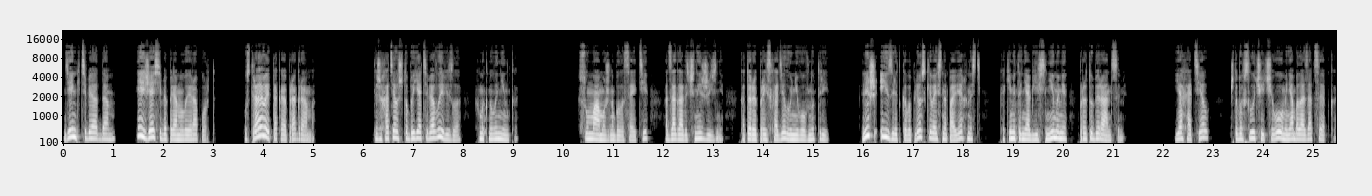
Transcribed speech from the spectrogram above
деньги тебе отдам, и езжай себе прямо в аэропорт. Устраивает такая программа?» «Ты же хотел, чтобы я тебя вывезла», — хмыкнула Нинка. С ума можно было сойти от загадочной жизни, которая происходила у него внутри, лишь изредка выплескиваясь на поверхность какими-то необъяснимыми протуберанцами. Я хотел, чтобы в случае чего у меня была зацепка.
